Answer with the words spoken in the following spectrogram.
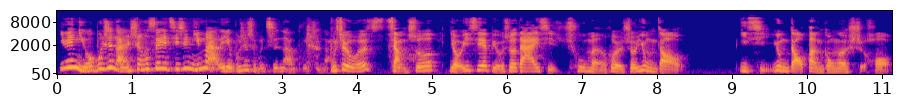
因为你又不是男生，所以其实你买了也不是什么直男不直男。不是，我就想说，有一些，比如说大家一起出门，或者说用到一起用到办公的时候，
